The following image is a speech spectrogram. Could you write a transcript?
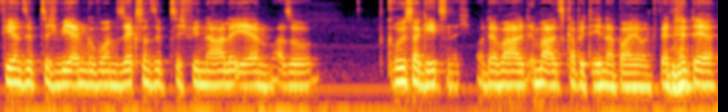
74 WM gewonnen, 76 Finale EM. Also größer geht's nicht. Und er war halt immer als Kapitän dabei. Und wenn der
